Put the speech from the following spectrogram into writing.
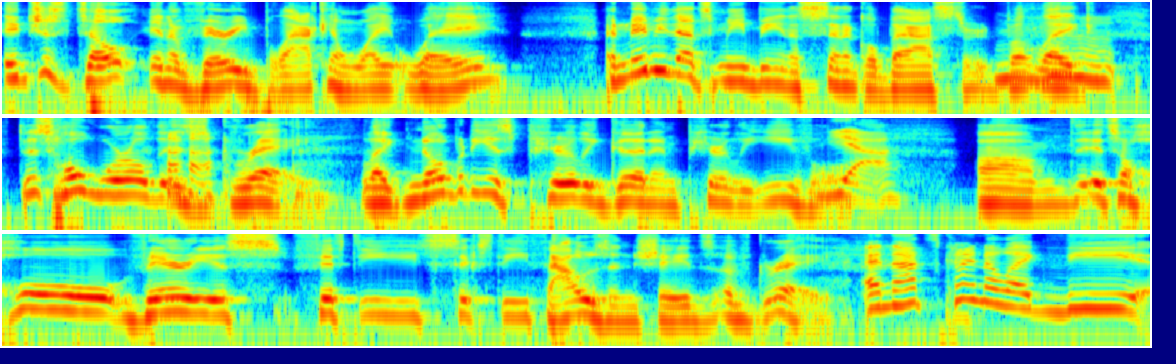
it just dealt in a very black and white way and maybe that's me being a cynical bastard but like this whole world is gray like nobody is purely good and purely evil Yeah. Um it's a whole various 50 60,000 shades of gray And that's kind of like the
